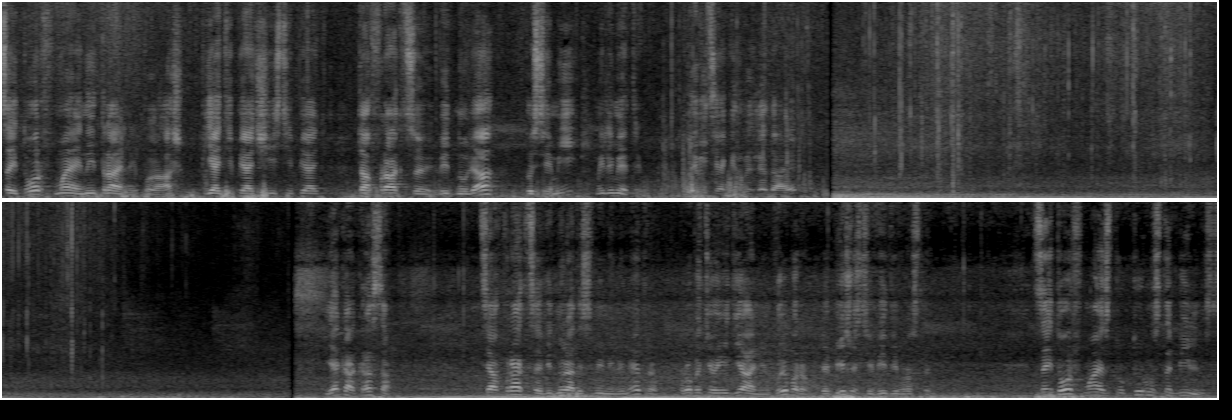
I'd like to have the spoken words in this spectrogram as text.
цей торф має нейтральний pH 5,5-6,5 та фракцію від 0 до 7 мм. Дивіться, як він виглядає. Яка краса! Ця фракція від 0 до 7 мм робить його ідеальним вибором для більшості видів рослин. Цей торф має структурну стабільність,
